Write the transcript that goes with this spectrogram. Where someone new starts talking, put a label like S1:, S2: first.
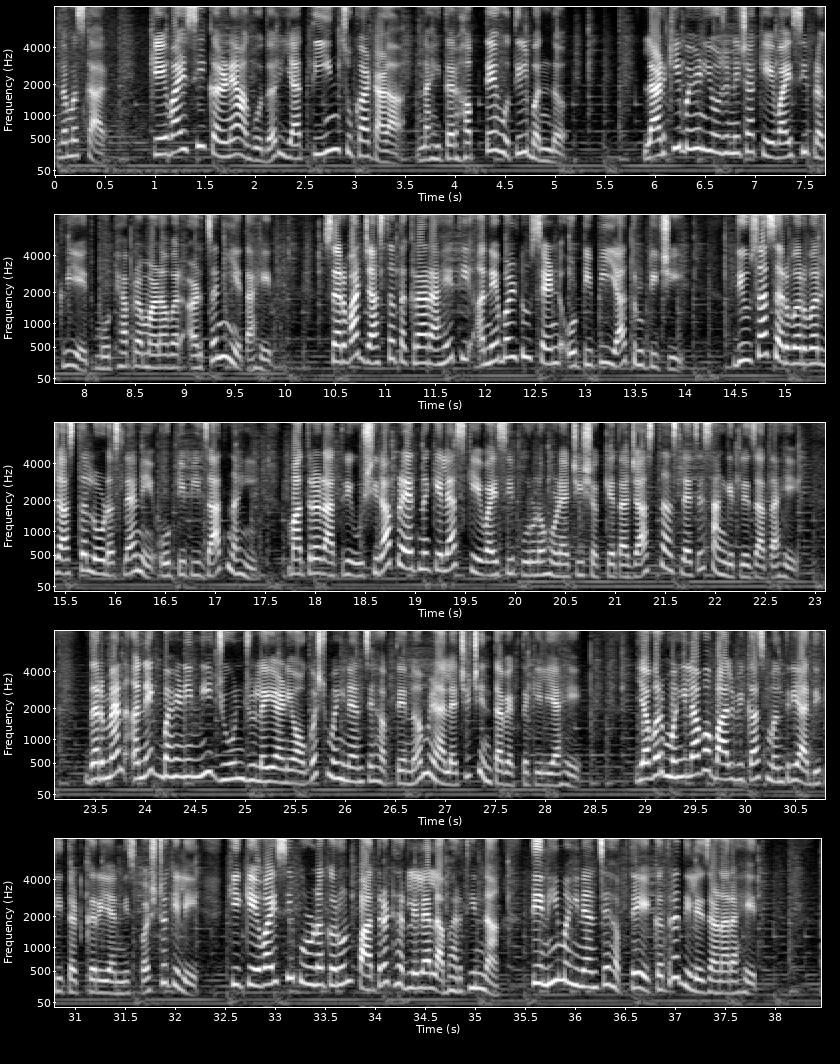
S1: नमस्कार. केवायसी करण्याअगोदर या तीन चुका टाळा नाहीतर हप्ते होतील बंद. लाडकी बहीण योजनेच्या केवायसी प्रक्रियेत मोठ्या प्रमाणावर अडचणी येत आहेत. सर्वात जास्त तक्रार आहे ती अनेबल टू सेंड ओटीपी या त्रुटीची. दिवसा सर्व्हरवर जास्त लोड असल्याने ओटीपी जात नाही. मात्र रात्री उशिरा प्रयत्न केल्यास केवायसी पूर्ण होण्याची शक्यता जास्त असल्याचे सांगितले जात आहे. दरम्यान अनेक बहिणींनी जून जुलै आणि ऑगस्ट महिन्यांचे हप्ते न मिळाल्याची चिंता व्यक्त केली आहे. यावर महिला व बालविकास मंत्री आदिती तटकरे यांनी स्पष्ट केले की केवायसी पूर्ण करून पात्र ठरलेल्या लाभार्थींना तिन्ही महिन्यांचे हप्ते एकत्र दिले जाणार आहेत.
